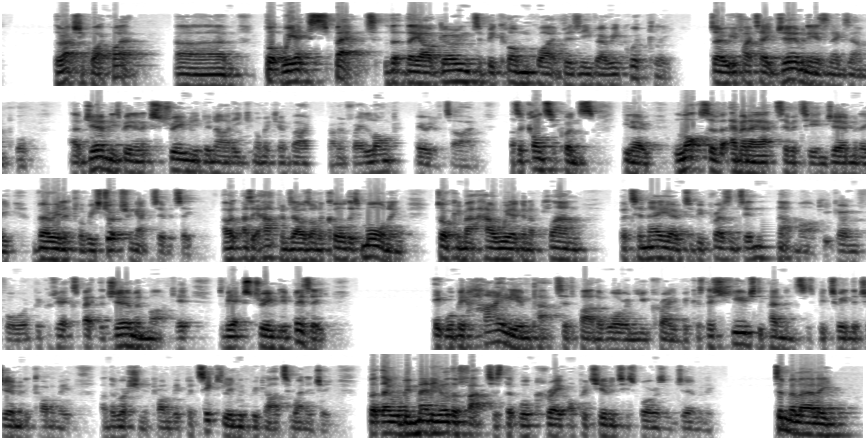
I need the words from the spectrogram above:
they're actually quite quiet. Um, but we expect that they are going to become quite busy very quickly. So if I take Germany as an example, uh, Germany's been an extremely benign economic environment for a long period of time. As a consequence, you know, lots of M&A activity in Germany, very little restructuring activity. As it happens, I was on a call this morning talking about how we are going to plan for Teneo to be present in that market going forward because we expect the German market to be extremely busy it will be highly impacted by the war in Ukraine because there's huge dependencies between the German economy and the Russian economy, particularly with regard to energy. But there will be many other factors that will create opportunities for us in Germany. Similarly,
